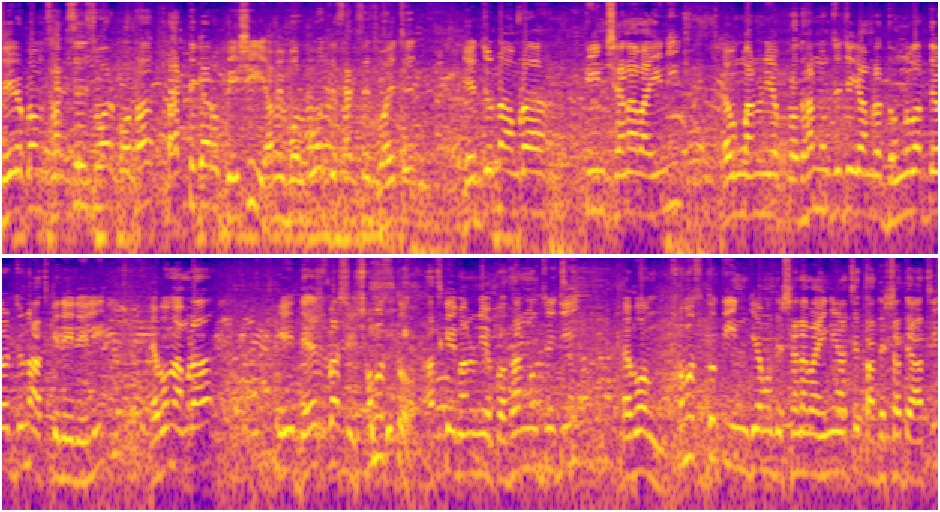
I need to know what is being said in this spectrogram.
যেরকম সাকসেস হওয়ার কথা, তার থেকে আরও বেশি আমি বলব যে সাকসেস হয়েছে। এর জন্য আমরা তিন সেনাবাহিনী এবং মাননীয় প্রধানমন্ত্রীজিকে আমরা ধন্যবাদ দেওয়ার জন্য আজকের এই র্যালি এবং আমরা এই দেশবাসী, সমস্ত আজকে মাননীয় প্রধানমন্ত্রীজি এবং সমস্ত তিন যে আমাদের সেনাবাহিনী আছে, তাদের সাথে আছি।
